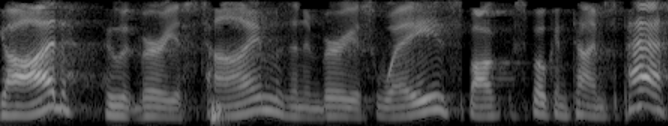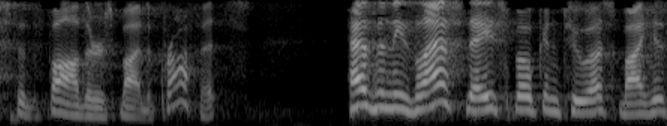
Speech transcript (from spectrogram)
God, who at various times and in various ways spoke, spoke in times past to the fathers by the prophets, has in these last days spoken to us by his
